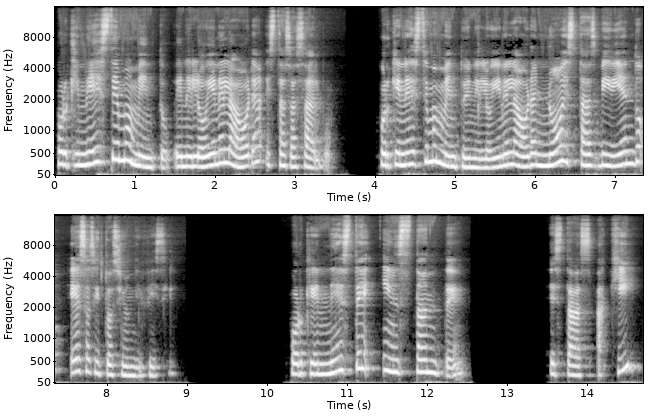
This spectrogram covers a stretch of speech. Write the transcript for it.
Porque en este momento, en el hoy y en el ahora, estás a salvo. Porque en este momento, en el hoy y en el ahora, no estás viviendo esa situación difícil porque en este instante estás aquí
